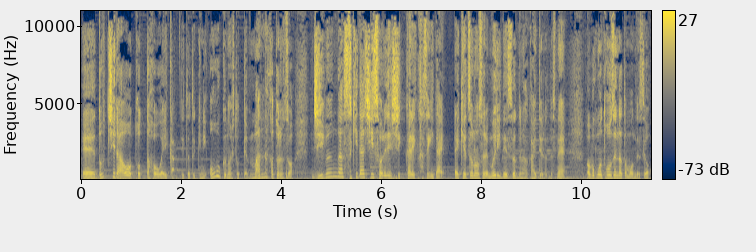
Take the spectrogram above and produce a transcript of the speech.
えー、どちらを取った方がいいかって言った時に、多くの人って真ん中取るんですよ。自分が好きだし、それでしっかり稼ぎたい。えー、結論それ無理ですっていうのが書いてるんですね。まあ、僕も当然だと思うんですよ。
